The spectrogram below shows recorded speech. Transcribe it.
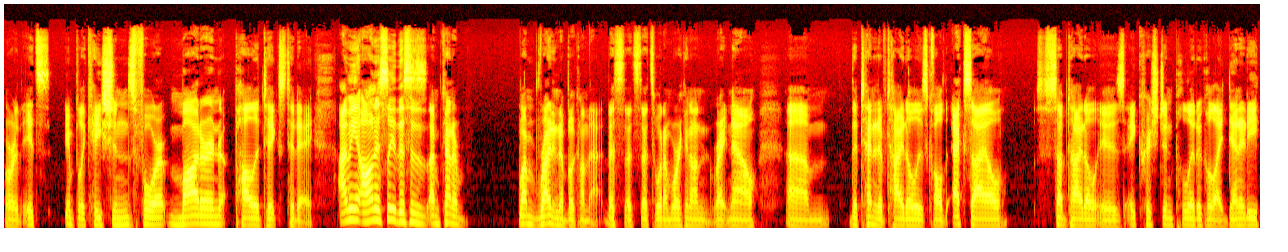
or its implications for modern politics today. I mean, honestly, this is I'm kind of well, I'm writing a book on that. That's that's that's what I'm working on right now. Um, the tentative title is called Exile. Subtitle is A Christian Political Identity.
